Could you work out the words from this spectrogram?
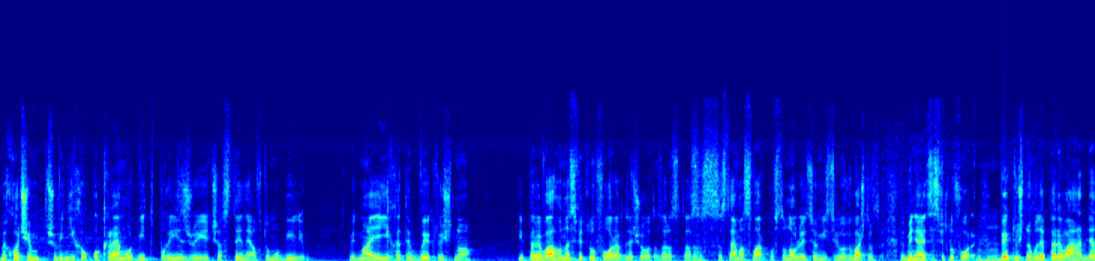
Ми хочемо, щоб він їхав окремо від проїжджої частини автомобілів. Він має їхати виключно і перевагу на світлофорах. Для чого? То зараз та Так. система сварку встановлюється в місті Львові. Ви бачите, міняються світлофори. Мгм. Виключно буде перевага для,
